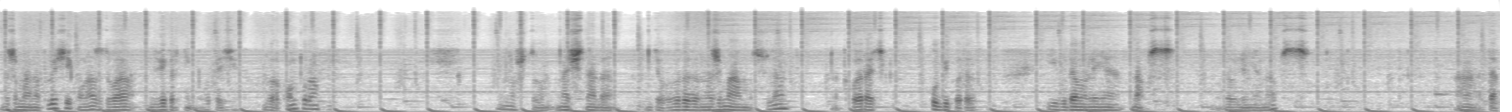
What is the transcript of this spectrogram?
нажимаю на плюсик, у нас два, две картинки, вот эти, два контура. Ну что, значит, надо делать, вот это нажимаем сюда, на квадратик, кубик вот этот, и выдавление NAPS. Выдавление NAPS. А, так,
